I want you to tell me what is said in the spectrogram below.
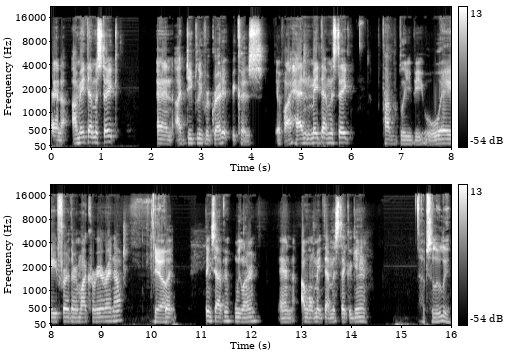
And I made that mistake, and I deeply regret it because if I hadn't made that mistake, probably be way further in my career right now. Yeah. But things happen. We learn and I won't make that mistake again. Absolutely.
